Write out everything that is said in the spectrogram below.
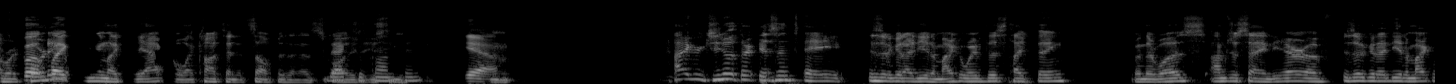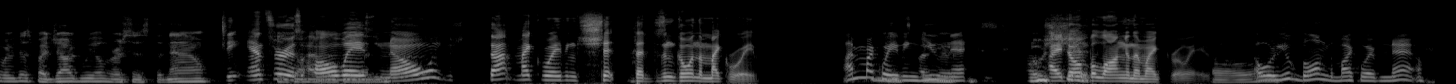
dropped, the but like, you mean like the actual like content itself isn't as quality as actual it used to be? content. yeah. Mm. I agree. Cause you know what? There isn't a. Is it a good idea to microwave this type thing? When there was, I'm just saying the era of is it a good idea to microwave this by jog wheel versus the now? The answer is don't have it as always good as you. no. You should stop microwaving shit that doesn't go in the microwave. I'm microwaving you next. Oh, I don't belong in the microwave. Oh, Oh, you belong to the microwave now.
